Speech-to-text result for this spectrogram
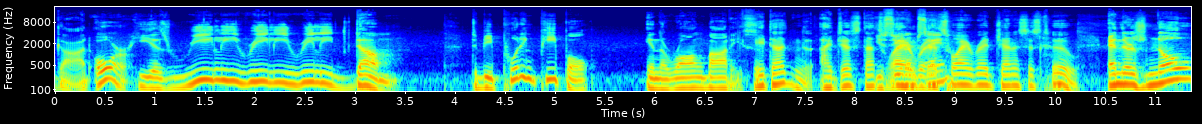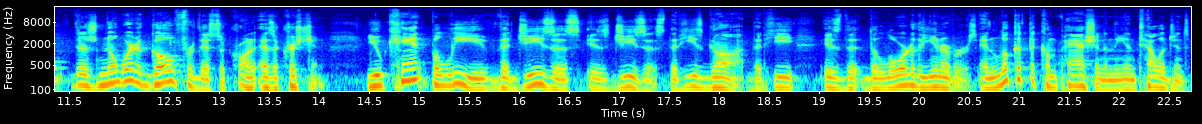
God or he is really really really dumb to be putting people in the wrong bodies. He doesn't. I just that's why I, re- that's why I read Genesis two. and there's no there's nowhere to go for this as a christian you can't believe that jesus is jesus that he's god that he is the, the lord of the universe and look at the compassion and the intelligence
